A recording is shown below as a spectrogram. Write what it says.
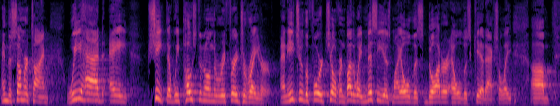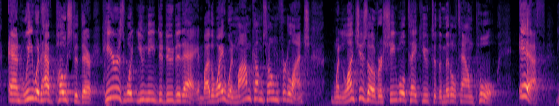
in the summertime, we had a sheet that we posted on the refrigerator And each of the four children, by the way, Missy is my oldest daughter, eldest kid, actually. Um, and we would have posted there, here is what you need to do today. And by the way, when mom comes home for lunch, when lunch is over, she will take you to the Middletown pool. If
